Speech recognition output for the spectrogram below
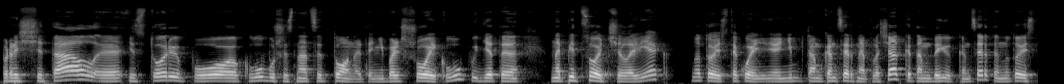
просчитал э, историю по клубу 16 тонн. Это небольшой клуб, где-то на 500 человек. Ну, то есть такой, э, там концертная площадка, там дают концерты, ну, то есть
